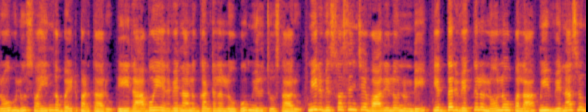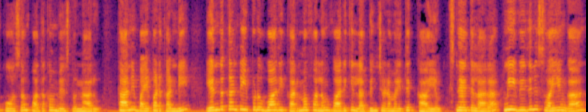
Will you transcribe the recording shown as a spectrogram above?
ద్రోహులు స్వయంగా బయటపడతారు. ఈ రాబోయే ఇరవై నాలుగు గంటల లోపు మీరు చూస్తారు. మీరు విశ్వసించే వారిలో నుండి ఇద్దరు వ్యక్తులు లోపల మీ వినాశనం కోసం పథకం వేస్తున్నారు. కానీ భయపడకండి. ఎందుకంటే ఇప్పుడు వారి కర్మఫలం వారికి లభించడం అయితే ఖాయం. స్నేహితులారా మీ విధిని స్వయంగా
